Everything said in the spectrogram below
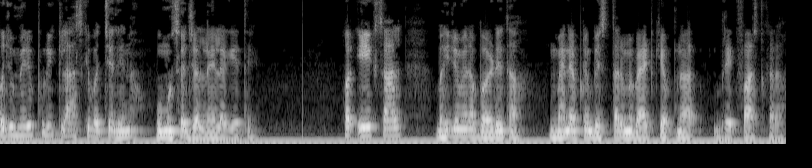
और जो मेरी पूरी क्लास के बच्चे थे ना, वो मुझसे जलने लगे थे। और एक साल, भाई जो मेरा बर्थडे था, मैंने अपने बिस्तर में बैठ के अपना ब्रेकफास्ट करा।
